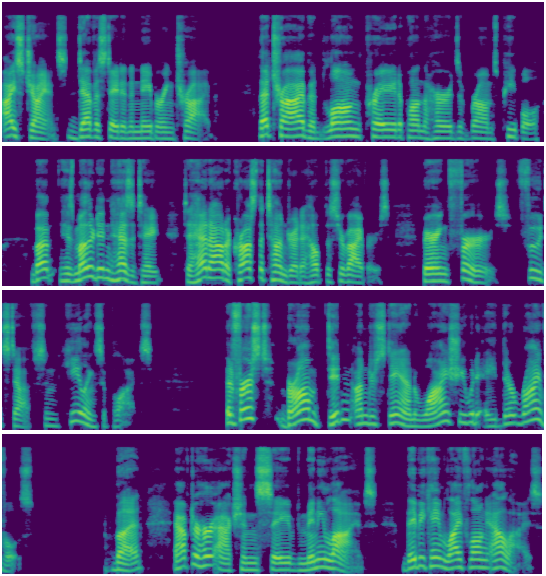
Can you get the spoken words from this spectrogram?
ice giants devastated a neighboring tribe. That tribe had long preyed upon the herds of Braum's people, but his mother didn't hesitate to head out across the tundra to help the survivors, bearing furs, foodstuffs, and healing supplies. At first, Braum didn't understand why she would aid their rivals. But after her actions saved many lives, they became lifelong allies.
